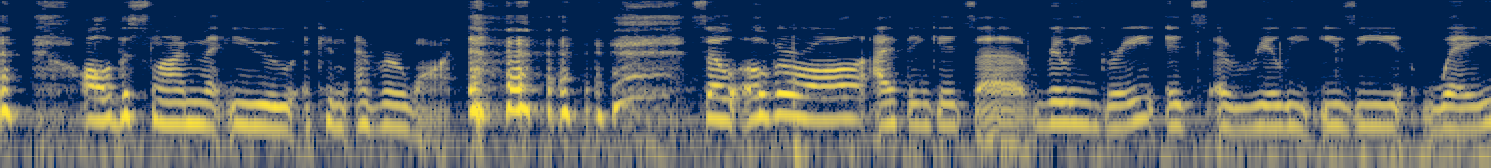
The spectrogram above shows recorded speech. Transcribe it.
All the slime that you can ever want. So overall, I think it's uh, really great. It's a really easy way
